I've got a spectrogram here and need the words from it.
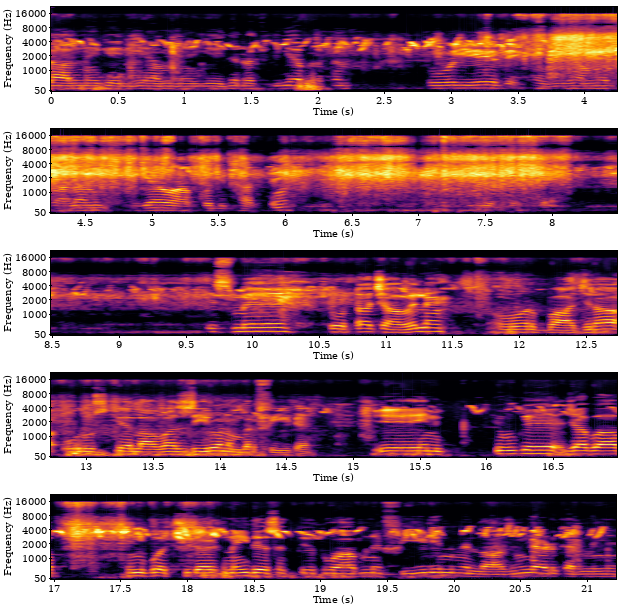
डालने के लिए हमने ये इधर रख दिया बर्तन। तो ये देखें जी हमने दाना मिक्स किया आपको दिखाते हैं ये देखते हैं इसमें टोटा चावल है और बाजरा और उसके अलावा ज़ीरो नंबर फ़ीड है। ये इन, क्योंकि जब आप इनको अच्छी डाइट नहीं दे सकते तो आपने फ़ीड इनमें लाजमी ऐड करनी है,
